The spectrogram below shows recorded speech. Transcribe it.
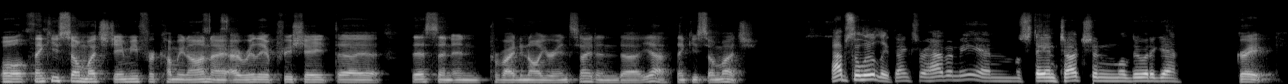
Well, thank you so much, Jamie, for coming on. I, I really appreciate uh, this and, and providing all your insight. And uh, yeah, thank you so much. Absolutely. Thanks for having me, and we'll stay in touch and we'll do it again. Great.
